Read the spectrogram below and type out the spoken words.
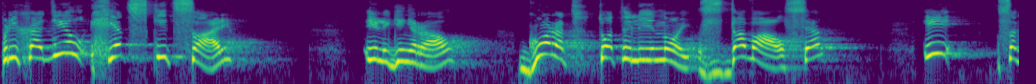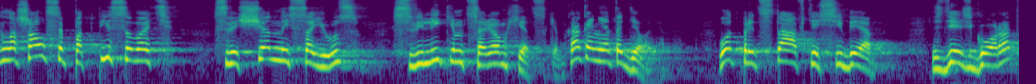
Приходил хетский царь, или генерал, город тот или иной сдавался и соглашался подписывать священный союз с великим царем Хетским. Как они это делали? Вот представьте себе, здесь город,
